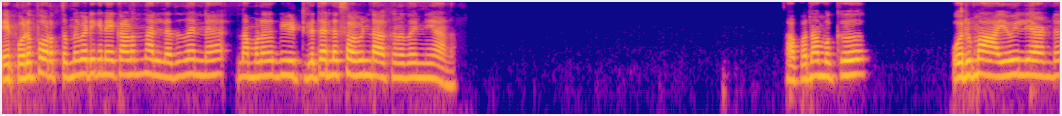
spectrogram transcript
എപ്പോഴും പുറത്തുനിന്ന് മേടിക്കുന്നേക്കാളും നല്ലത് തന്നെ നമ്മൾ വീട്ടിൽ തന്നെ സ്വയം ഉണ്ടാക്കുന്നത് തന്നെയാണ്. അപ്പൊ നമുക്ക് ഒരു മായവും ഇല്ലാണ്ട്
